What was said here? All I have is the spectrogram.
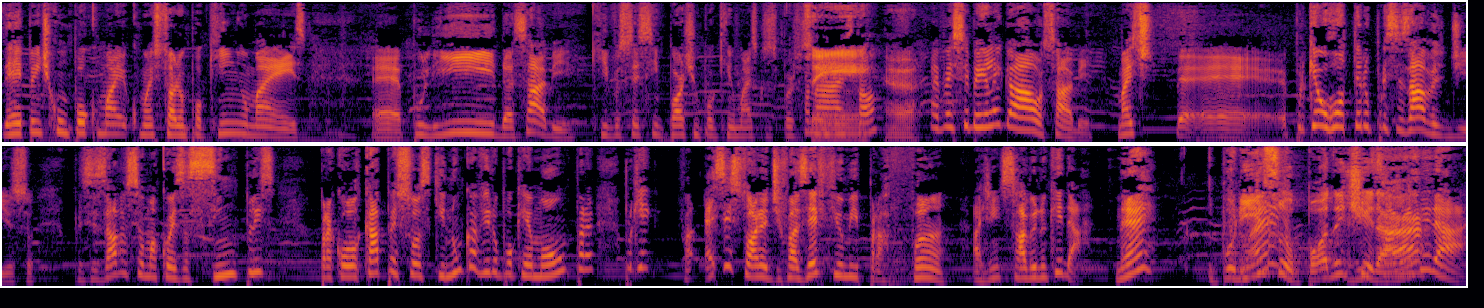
de repente com um pouco mais, com uma história um pouquinho mais é, polida, sabe? Que você se importe um pouquinho mais com os personagens Sim, e tal. é. Aí vai ser bem legal, sabe? Mas é, porque o roteiro precisava disso. Precisava ser uma coisa simples pra colocar pessoas que nunca viram Pokémon pra. Porque essa história de fazer filme pra fã, a gente sabe no que dá, né? E por Não é? isso, podem gente sabe tirar dá.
